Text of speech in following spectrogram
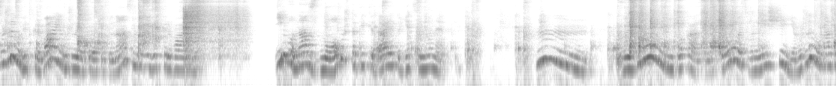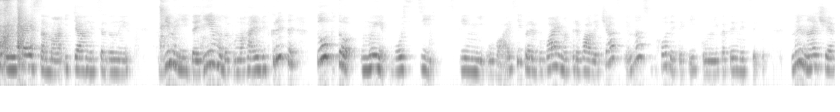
можливо, відкриває, можливо, просить у нас, ми її відкриваємо. І вона знову ж таки кидає тоді ці монетки. Хм, знову їй показуємо, що ось вони ще є. Можливо, вона вже помічає сама і тягнеться до них. Тоді ми їй даємо, допомагаємо відкрити. Тобто ми в ось цій спільній увазі перебуваємо тривалий час, і в нас виходить такий комунікативний цикл. Ми наче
